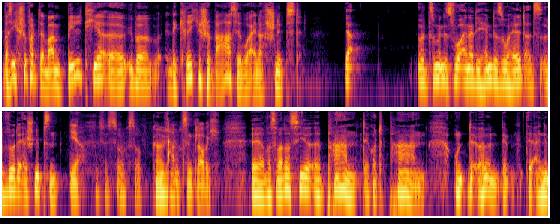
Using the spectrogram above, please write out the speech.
Was ich schon fand, da war ein Bild hier äh, über eine griechische Vase, wo einer schnipst. Oder Zumindest wo einer die Hände so hält, als würde er schnipsen. Ja, das ist so, so ich- tanzen, glaube ich. Ja, ja, was war das hier? Äh, Pan, der Gott Pan. Und der, äh, der, der eine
